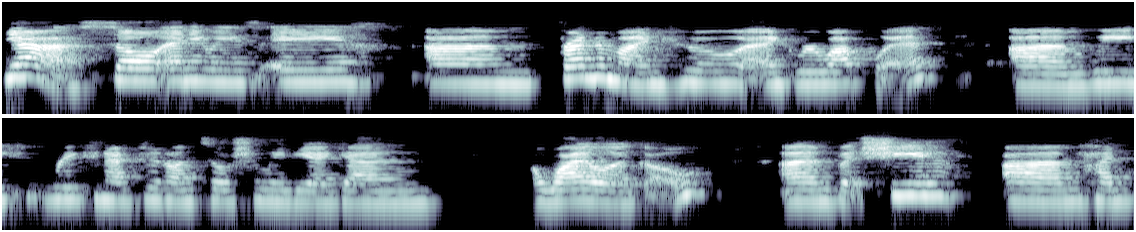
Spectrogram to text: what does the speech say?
Yeah. So, anyways, a um, friend of mine who I grew up with, um, we reconnected on social media again a while ago. Um, but she um, had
